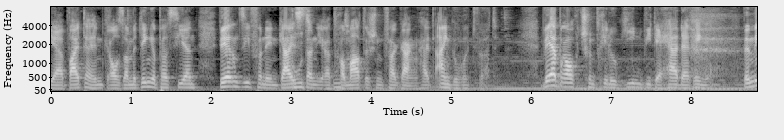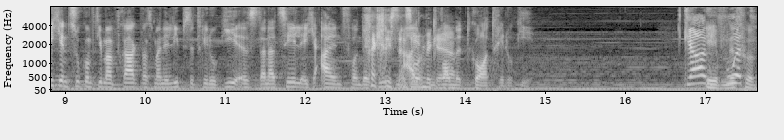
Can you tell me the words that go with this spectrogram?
der weiterhin grausame Dinge passieren, während sie von den Geistern gut, ihrer traumatischen Vergangenheit eingeholt wird. Wer braucht schon Trilogien wie Der Herr der Ringe? Wenn mich in Zukunft jemand fragt, was meine liebste Trilogie ist, dann erzähle ich allen von der guten alten Vomit Gore Trilogie. Klar, Ebene 5.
